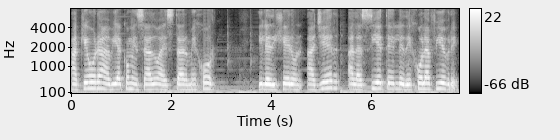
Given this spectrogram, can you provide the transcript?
a qué hora había comenzado a estar mejor. Y le dijeron, ayer a las siete le dejó la fiebre.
